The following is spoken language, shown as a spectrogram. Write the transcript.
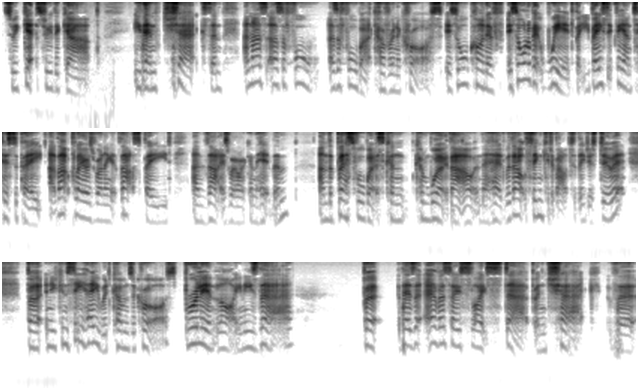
So he gets through the gap. He then checks, and, and as as a full as a fullback covering across, it's all kind of it's all a bit weird. But you basically anticipate that player is running at that speed, and that is where I can hit them. And the best fullbacks can can work that out in their head without thinking about it. They just do it. But and you can see Hayward comes across, brilliant line. He's there, but there's an ever so slight step and check that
